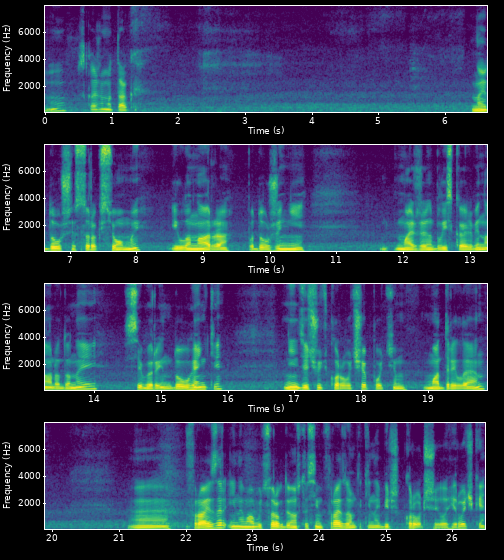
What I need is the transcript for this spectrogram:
Ну, скажімо так. Найдовший 47 Ілонара по довжині майже близько Альвінара до неї. Сіверин довгенький. Ніндзя чуть коротше, потім Мадрілен. е, Фрайзер і, не, мабуть, 4097 фрайзером такі найбільш коротші огірочки.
